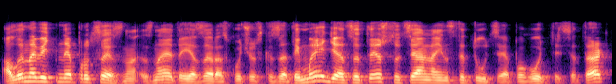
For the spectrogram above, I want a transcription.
Але навіть не про це зна- знаєте, я зараз хочу сказати. Медіа це теж соціальна інституція, погодьтеся, так?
